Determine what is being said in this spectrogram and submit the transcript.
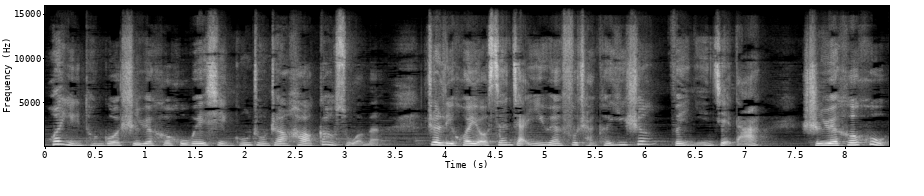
欢迎通过十月呵护微信公众账号告诉我们，这里会有三甲医院妇产科医生为您解答。十月呵护，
